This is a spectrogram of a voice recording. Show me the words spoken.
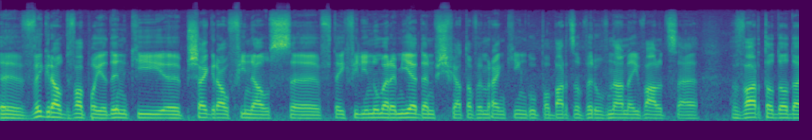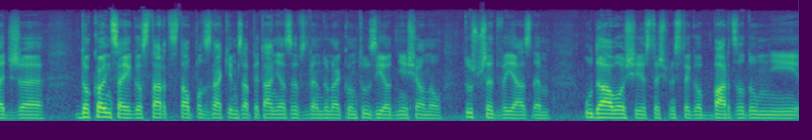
Y, Wygrał dwa pojedynki, y, przegrał finał z w tej chwili numerem jeden w światowym rankingu po bardzo wyrównanej walce. Warto dodać, że do końca jego start stał pod znakiem zapytania ze względu na kontuzję odniesioną tuż przed wyjazdem. Udało się, jesteśmy z tego bardzo dumni,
